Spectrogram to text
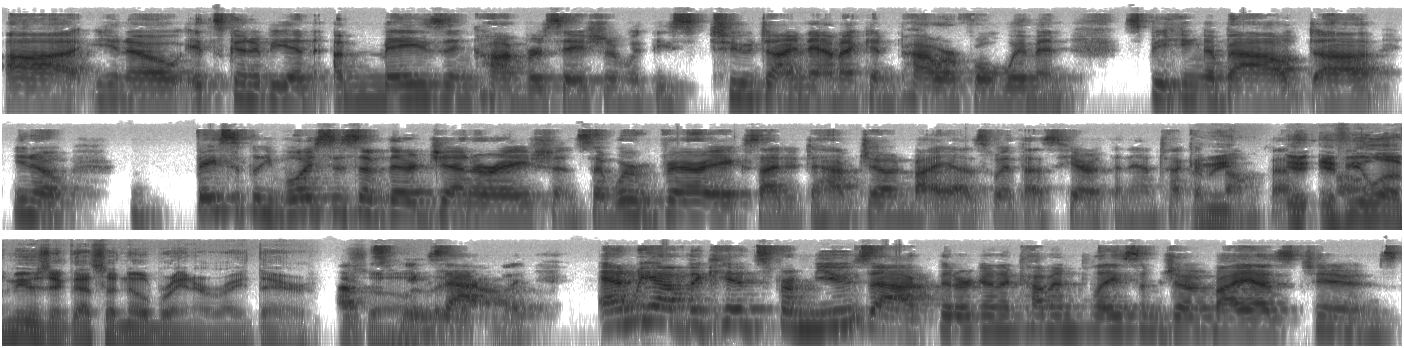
Uh, you know, it's going to be an amazing conversation with these two dynamic and powerful women speaking about, uh, you know, basically voices of their generation. So we're very excited to have Joan Baez with us here at the Nantucket I mean, Film Festival. if you love music, that's a no-brainer right there. Absolutely. So Exactly. And we have the kids from Muzak that are going to come and play some Joan Baez tunes.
